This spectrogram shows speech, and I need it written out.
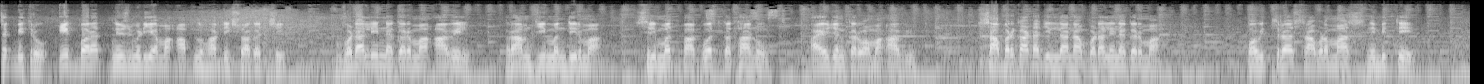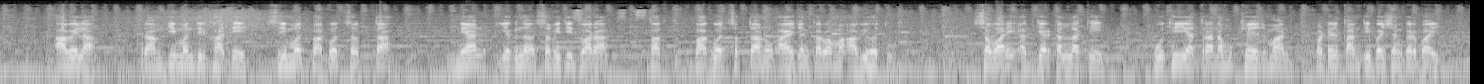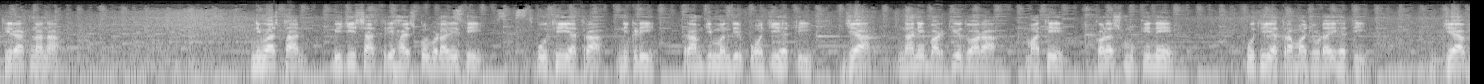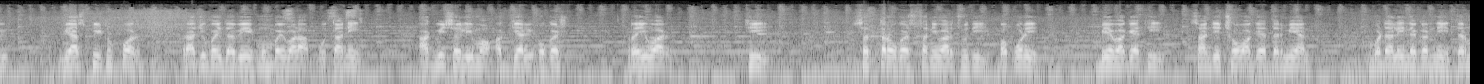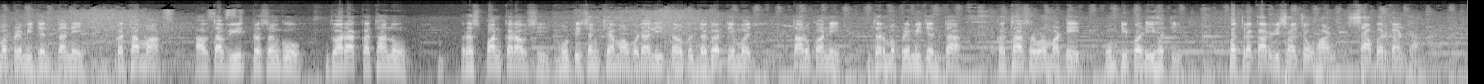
દર્શક મિત્રો, એક ભારત ન્યૂઝ મીડિયામાં આપનું હાર્દિક સ્વાગત છે. વડાલી નગરમાં આવેલ રામજી મંદિરમાં શ્રીમદ ભાગવત કથાનું આયોજન કરવામાં આવ્યું. સાબરકાંઠા જિલ્લાના વડાલી નગરમાં પવિત્ર શ્રાવણ માસ નિમિત્તે આવેલા રામજી મંદિર ખાતે શ્રીમદ ભાગવત સપ્તાહ જ્ઞાન યજ્ઞ સમિતિ દ્વારા ભાગવત સપ્તાહનું આયોજન કરવામાં આવ્યું હતું. સવારે અગિયાર કલાકે પોથી યાત્રાના મુખ્ય યજમાન પટેલ કાંતિભાઈ શંકરભાઈ થિરાસનાના નિવાસસ્થાન બીજી શાસ્ત્રી હાઈસ્કૂલ વડાલીથી પોથી યાત્રા નીકળી રામજી મંદિર પહોંચી હતી, જ્યાં નાની બાળકીઓ દ્વારા માથે કળશ મૂકીને પોથી યાત્રામાં જોડાઈ હતી, જ્યાં વ્યાસપીઠ ઉપર રાજુભાઈ દવે મુંબઈવાળા પોતાની આગવી શૈલીમાં અગિયાર ઓગસ્ટ રવિવારથી સત્તર ઓગસ્ટ શનિવાર સુધી બપોરે બે વાગ્યાથી સાંજે છ વાગ્યા દરમિયાન વડાલી નગરની ધર્મપ્રેમી જનતાને કથામાં આવતા વિવિધ પ્રસંગો દ્વારા કથાનું રસપાન કરાવશે. મોટી સંખ્યામાં વડાલી નગર તેમજ તાલુકાની ધર્મપ્રેમી જનતા કથા શ્રવણ માટે ઉમટી પડી હતી. પત્રકાર વિશાલ ચૌહાણ, સાબરકાંઠા.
